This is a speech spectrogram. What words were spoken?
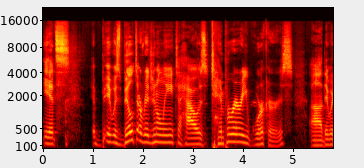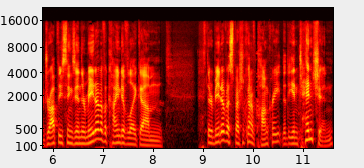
it's it was built originally to house temporary workers. Uh, they would drop these things in. They're made out of a kind of like um, they're made out of a special kind of concrete. That the intention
